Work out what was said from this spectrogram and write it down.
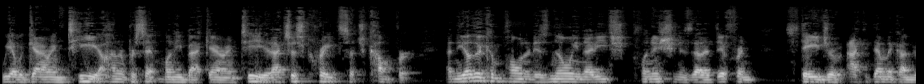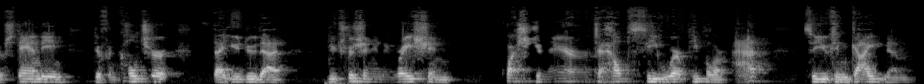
we have a guarantee, 100% money back guarantee. That just creates such comfort. And the other component is knowing that each clinician is at a different stage of academic understanding, different culture, that you do that nutrition integration questionnaire to help see where people are at so you can guide them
